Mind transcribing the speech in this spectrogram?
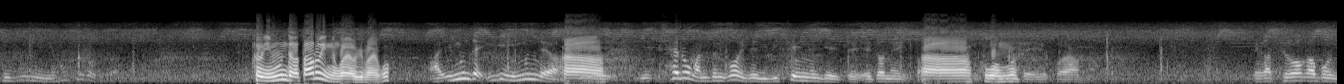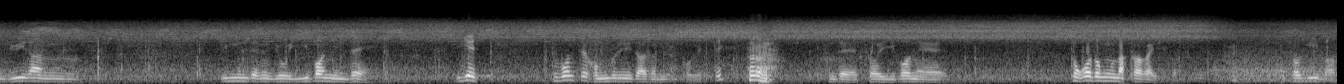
그분이 하신 것 같아. 그럼 인문대가 따로 있는 거야, 여기 말고? 아 인문대 이게 인문대야. 아. 이게 이- 새로 만든 거 이제 이 밑에 있는 게 이제 예전에 아, 그 건물? 인문대일 거야. 내가 들어가 본 유일한 인문대는 요 2번인데 이게 두 번째 건물이라는 거겠지? 근데 저 이번에 도거동문학과가 있어. 저기 막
